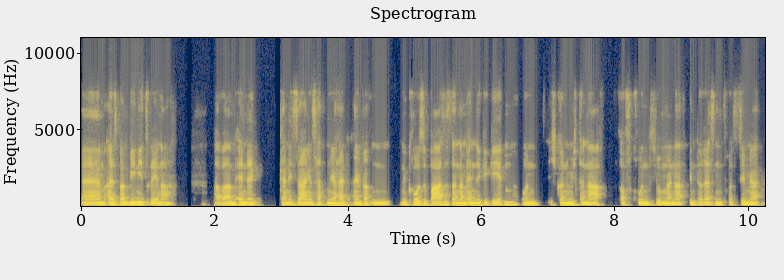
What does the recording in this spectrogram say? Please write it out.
ähm, als Bambini-Trainer. Aber am Ende kann ich sagen, es hat mir halt einfach ein, eine große Basis dann am Ende gegeben und ich konnte mich danach aufgrund so meiner Interessen trotzdem ja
